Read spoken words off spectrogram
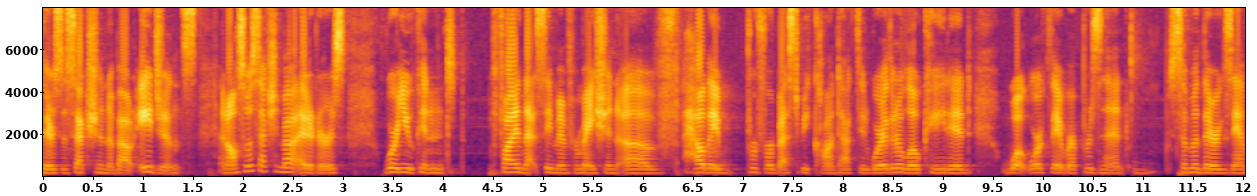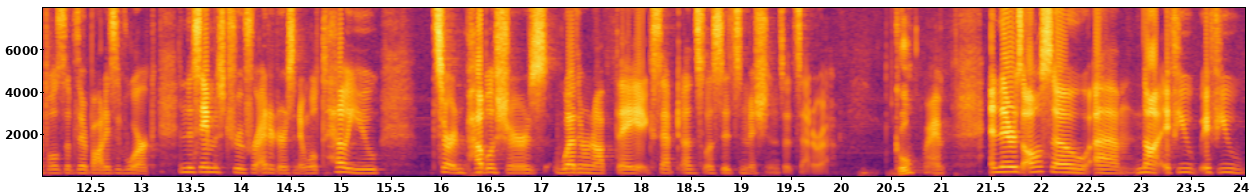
there's a section about agents and also a section about editors where you can find that same information of how they prefer best to be contacted, where they're located, what work they represent, some of their examples of their bodies of work. And the same is true for editors, and it will tell you certain publishers whether or not they accept unsolicited submissions, etc. Cool. Right. And there's also um, not if you if you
